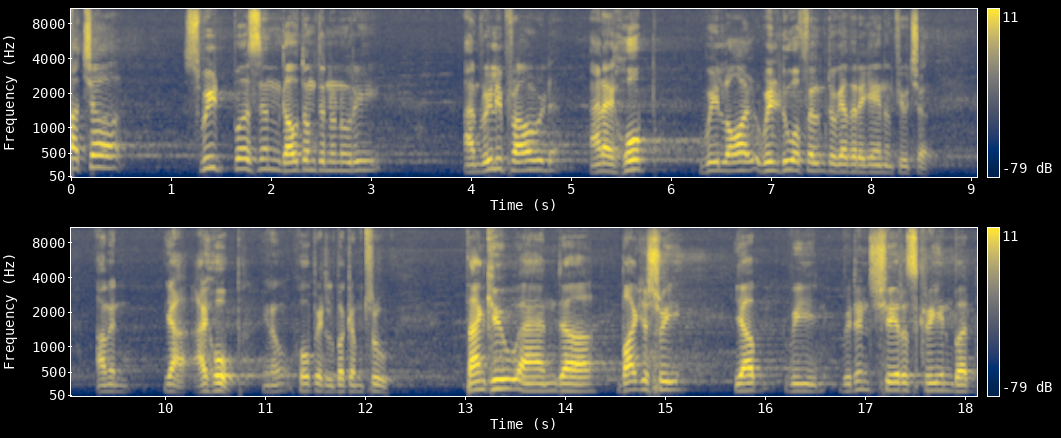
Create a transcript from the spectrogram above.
such a sweet person Gautam Tinnanuri I'm really proud and I hope we'll all we'll do a film together again in future. I mean, yeah, I hope, you know, hope it'll become true. Thank you and uh, Bhagyashree. Yeah, we we didn't share a screen, but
